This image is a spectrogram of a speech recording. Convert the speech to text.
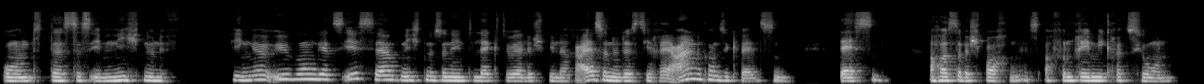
Und dass das eben nicht nur eine Fingerübung jetzt ist, ja, und nicht nur so eine intellektuelle Spielerei, sondern dass die realen Konsequenzen dessen, auch was da besprochen ist, auch von Remigration,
